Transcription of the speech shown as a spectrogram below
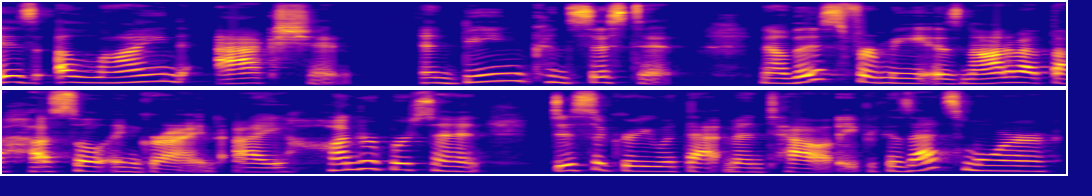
is aligned action and being consistent. Now, this for me is not about the hustle and grind. I 100% disagree with that mentality because that's more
